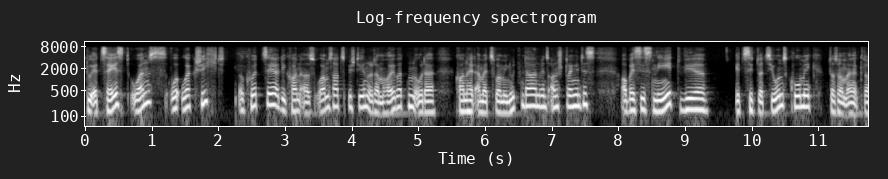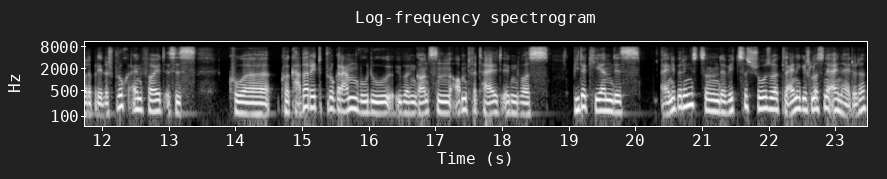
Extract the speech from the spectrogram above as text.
du erzählst eins, eine Geschichte, eine kurze, die kann aus einem Satz bestehen oder einem halberten oder kann halt einmal zwei Minuten dauern, wenn es anstrengend ist. Aber es ist nicht wie jetzt Situationskomik, dass gerade ein blöder Spruch einfällt. Es ist kein, kein Kabarettprogramm, wo du über den ganzen Abend verteilt irgendwas Wiederkehrendes einbringst, sondern der Witz ist schon so eine kleine geschlossene Einheit, oder?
